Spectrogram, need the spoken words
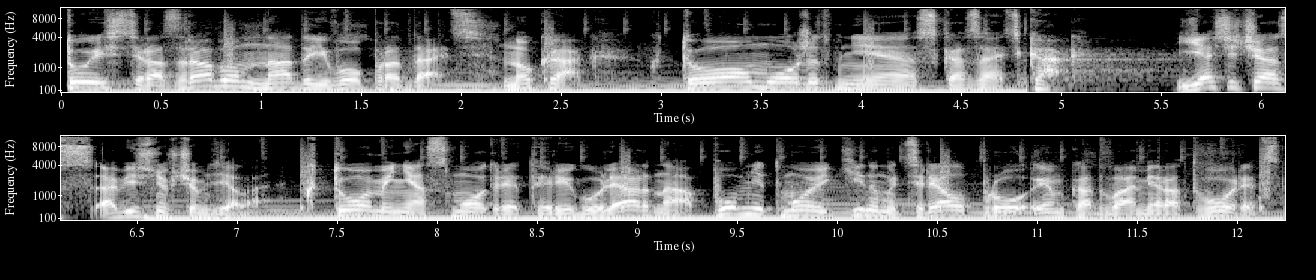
То есть разрабам надо его продать. Но как? Кто может мне сказать как? Я сейчас объясню в чем дело. Кто меня смотрит регулярно, помнит мой киноматериал про МК-2 Миротворец.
